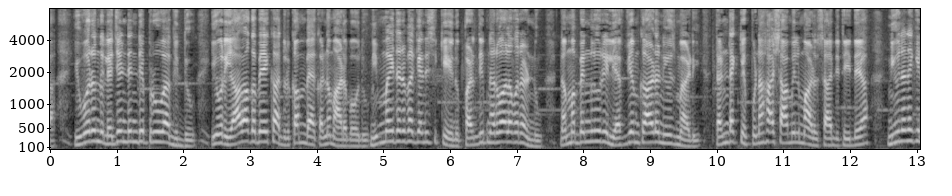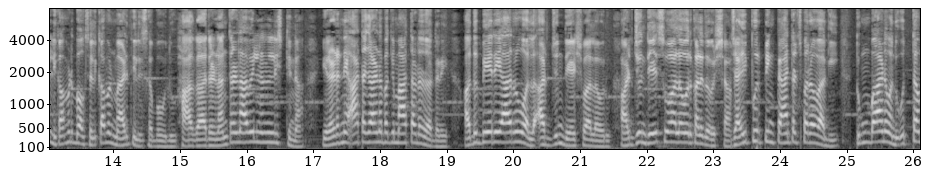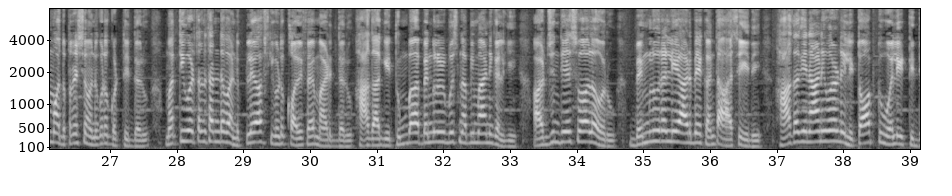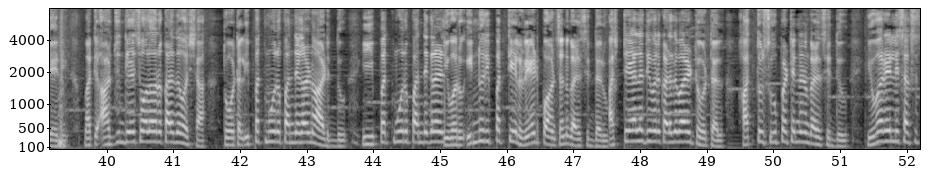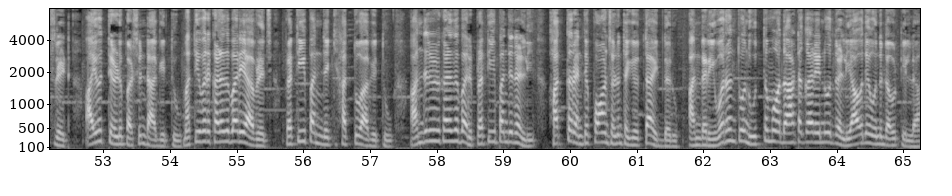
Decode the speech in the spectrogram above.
ಇವರೊಂದು ಲೆಜೆಂಡ್ ಎಂದೇ ಪ್ರೂವ್ ಆಗಿದ್ದು, ಇವರು ಯಾವಾಗ ಬೇಕಾದರೂ ಕಮ್ ಬ್ಯಾಕ್ ಅನ್ನು ಮಾಡಬಹುದು. ನಿಮ್ಮ ಇದರ ಬಗ್ಗೆ ಅನಿಸಿಕೆ ಏನು? ಪ್ರದೀಪ್ ನರ್ವಾಲ್ ಅವರನ್ನು ನಮ್ಮ ಬೆಂಗಳೂರಲ್ಲಿ ಎಫ್ ಎಂ ಕಾರ್ಡ್ ಅನ್ನು ಯೂಸ್ ಮಾಡಿ, ತಂಡಕ್ಕೆ ಪುನಃ ಶಾಮೀಲ್ ಮಾಡುವ ಸಾಧ್ಯತೆ ಇದೆಯಾ? ನೀವು ನನಗೆ ಇಲ್ಲಿ ಕಮೆಂಟ್ ಬಾಕ್ಸ್ ಅಲ್ಲಿ ಕಮೆಂಟ್ ಮಾಡಿ ತಿಳಿಸಬಹುದು. ಹಾಗಾದ್ರೆ ನಂತರ ನಾವಿಲ್ಲಿ ನನ್ನ ಲಿಸ್ಟಿನ ಎರಡನೇ ಆಟಗಾರನ ಬಗ್ಗೆ ಮಾತಾಡೋದಾದರೆ, ಅದು ಬೇರೆ ಯಾರೂ ಅಲ್ಲ ಅರ್ಜುನ್ ದೇಶ್ವಾಲ್ ಅವರು. ಅರ್ಜುನ್ ದೇಶ್ವಾಲ್ ಅವರು ಕಳೆದ ವರ್ಷ ಜೈಪುರ್ ಪಿಂಕ್ ಪ್ಯಾಂಥರ್ಸ್ ಪರವಾಗಿ ತುಂಬಾನೇ ಒಂದು ಉತ್ತಮವಾದ ಪ್ರದರ್ಶನವನ್ನು ಕೂಡ ಕೊಟ್ಟಿದ್ದರು. ಮತ್ತು ಇವರು ತನ್ನ ತಂಡವನ್ನು ಪ್ಲೇ ಆಫ್ಸ್ಗೆ ಕೂಡ ಕ್ವಾಲಿಫೈ ಮಾಡಿದ್ದರು. ಹಾಗಾಗಿ ತುಂಬಾ ಬೆಂಗಳೂರು ಬುಲ್ಸ್ನ ಅಭಿಮಾನಿಗಳಿಗೆ ಅರ್ಜುನ್ ದೇಶ್ವಾಲ್ ಅವರು ಬೆಂಗಳೂರಲ್ಲಿ ಆಡಬೇಕಂತ ಆಸೆ ಇದೆ. ಹಾಗಾಗಿ ನಾನು ಇವರನ್ನು ಇಲ್ಲಿ ಟಾಪ್ ಟಾಪ್ ಟೂ ಅಲ್ಲಿ ಇಟ್ಟಿದ್ದೇನೆ. ಮತ್ತೆ ಅರ್ಜುನ್ ದೇಸ್ವಾಲ್ ಅವರು ಕಳೆದ ವರ್ಷ ಟೋಟಲ್ ಇಪ್ಪತ್ಮೂರು ಪಂದ್ಯಗಳನ್ನು ಆಡಿದ್ದು. ಈ ಇಪ್ಪತ್ಮೂರು ಪಂದ್ಯಗಳಲ್ಲಿ ಇವರು ಇನ್ನೂರ ಇಪ್ಪತ್ತೇಳು ರೇಡ್ ಪಾಯಿಂಟ್ಸ್ ಅನ್ನು ಗಳಿಸಿದ್ದರು. ಅಷ್ಟೇ ಅಲ್ಲದೆ ಇವರು ಕಳೆದ ಬಾರಿ ಟೋಟಲ್ ಹತ್ತು ಸೂಪರ್ ಟೆನ್ ಅನ್ನು ಗಳಿಸಿದ್ದು. ಇವರಲ್ಲಿ ಸಕ್ಸಸ್ ರೇಟ್ ಐವತ್ತೆರಡು ಪರ್ಸೆಂಟ್ ಆಗಿತ್ತು. ಮತ್ತೆ ಇವರ ಕಳೆದ ಬಾರಿ ಆವರೇಜ್ ಪ್ರತಿ ಪಂದ್ಯಕ್ಕೆ ಹತ್ತು ಆಗಿತ್ತು. ಅಂದರೆ ಇವರು ಕಳೆದ ಬಾರಿ ಪ್ರತಿ ಪಂದ್ಯದಲ್ಲಿ ಹತ್ತರಂತೆ ಪಾಯಿಂಟ್ಸ್ ಅನ್ನು ತೆಗೆಯುತ್ತಾ ಇದ್ದರು. ಅಂದರೆ ಇವರಂತೂ ಒಂದು ಉತ್ತಮವಾದ ಆಟಗಾರ ಎನ್ನುವುದರಲ್ಲಿ ಯಾವುದೇ ಒಂದು ಡೌಟ್ ಇಲ್ಲ.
